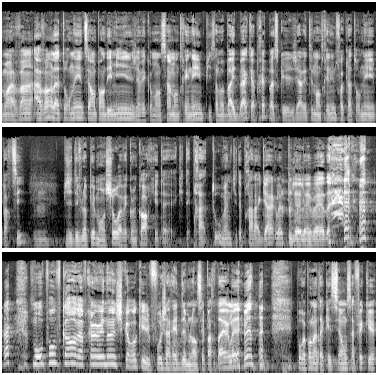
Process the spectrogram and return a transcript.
moi, avant, avant la tournée, tu sais, en pandémie, j'avais commencé à m'entraîner, puis ça m'a bite back après parce que j'ai arrêté de m'entraîner une fois que la tournée est partie. Mm. Puis j'ai développé mon show avec un corps qui était qui était prêt à tout, man, qui était prêt à la guerre là. Puis là, les mon pauvre corps après un an, je suis comme ok, il faut que j'arrête de me lancer par terre là. Pour répondre à ta question, ça fait que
